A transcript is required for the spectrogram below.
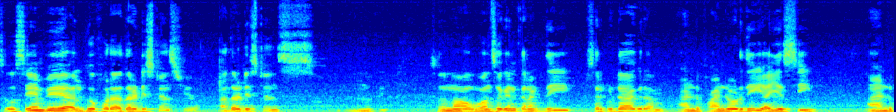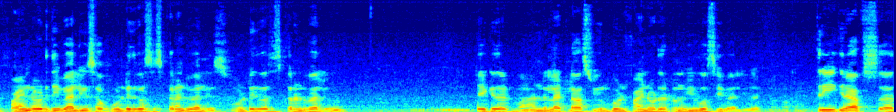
So same way i'll go for other distance here other distance. Okay. So now once again connect the circuit diagram and find out the isc and find out the values of voltage versus current values. Voltage versus current value take that one and at last you will go and find out that one voc value that one. Okay. Three graphs uh,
